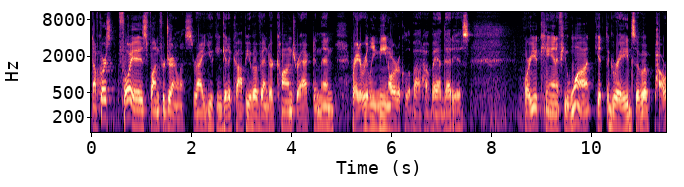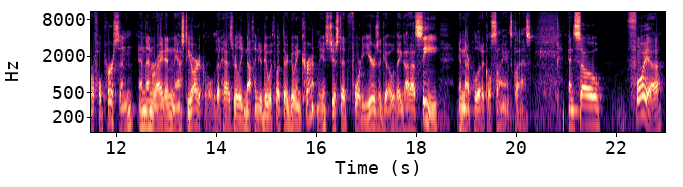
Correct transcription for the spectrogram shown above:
Now, of course, FOIA is fun for journalists, right? You can get a copy of a vendor contract and then write a really mean article about how bad that is. Or you can, if you want, get the grades of a powerful person and then write a nasty article that has really nothing to do with what they're doing currently. It's just that 40 years ago they got a C in their political science class. And so FOIA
